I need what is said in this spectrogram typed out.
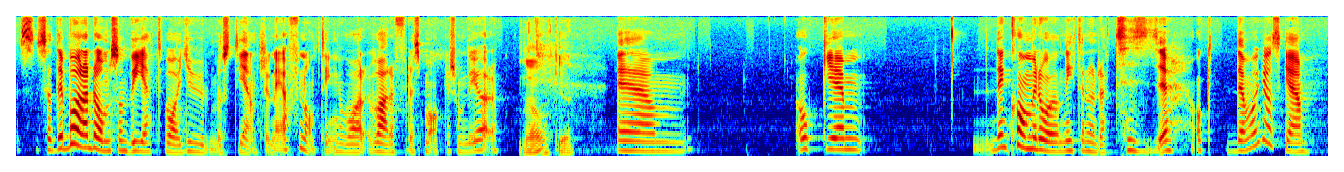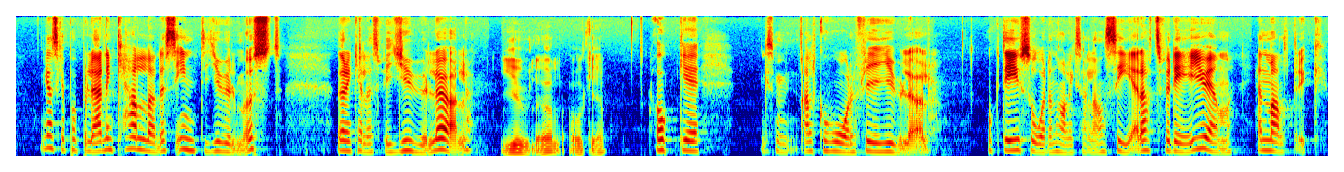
Så det är bara de som vet vad julmust egentligen är för någonting, var, varför det smakar som det gör. Ja, okej. Ehm, och ehm, den kom då 1910 och den var ganska, ganska populär. Den kallades inte julmust, den kallades för julöl. Julöl, okej. Och eh, liksom alkoholfri julöl. Och det är ju så den har liksom lanserats, för det är ju en, en maltdryck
